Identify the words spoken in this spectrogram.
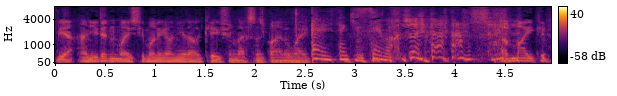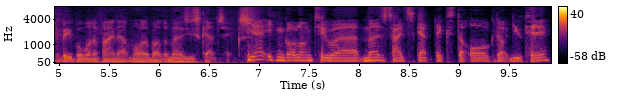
Yeah, and you didn't waste your money on your elocution lessons, by the way. Oh, thank you so much. and Mike, if people want to find out more about the Mersey Skeptics. Yeah, you can go along to uh, merseysideskeptics.org.uk,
